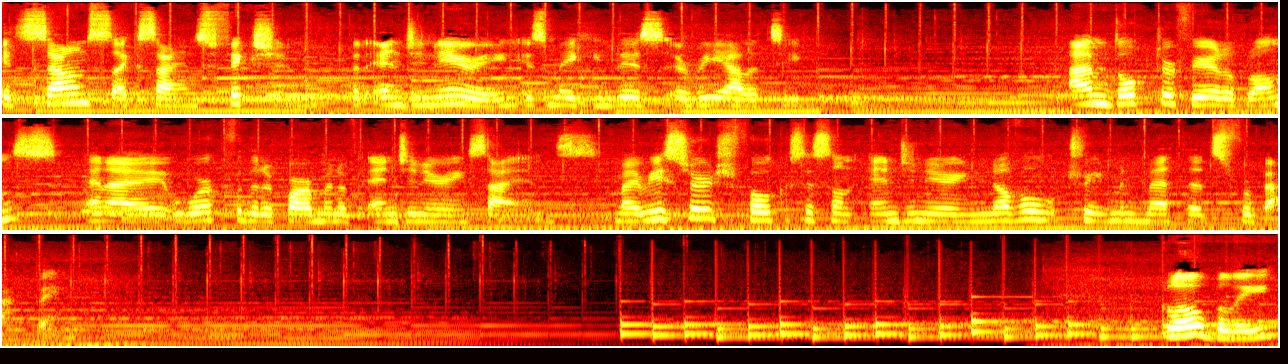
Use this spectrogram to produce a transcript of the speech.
It sounds like science fiction, but engineering is making this a reality. I'm Dr. Veerle Brans and I work for the Department of Engineering Science. My research focuses on engineering novel treatment methods for back pain. Globally,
